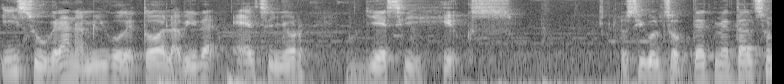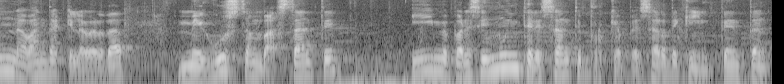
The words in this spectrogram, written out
y su gran amigo de toda la vida, el señor Jesse Hughes. Los Eagles of Death Metal son una banda que la verdad me gustan bastante y me parece muy interesante porque a pesar de que intentan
